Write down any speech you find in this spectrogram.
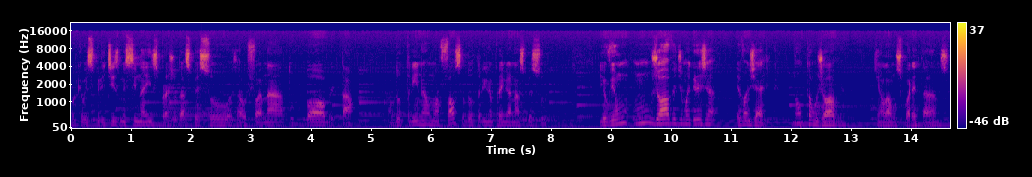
porque o espiritismo ensina isso para ajudar as pessoas, a orfanato, pobre e tal. Uma doutrina, uma falsa doutrina para enganar as pessoas. E eu vi um, um jovem de uma igreja evangélica, não tão jovem, tinha lá uns 40 anos,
